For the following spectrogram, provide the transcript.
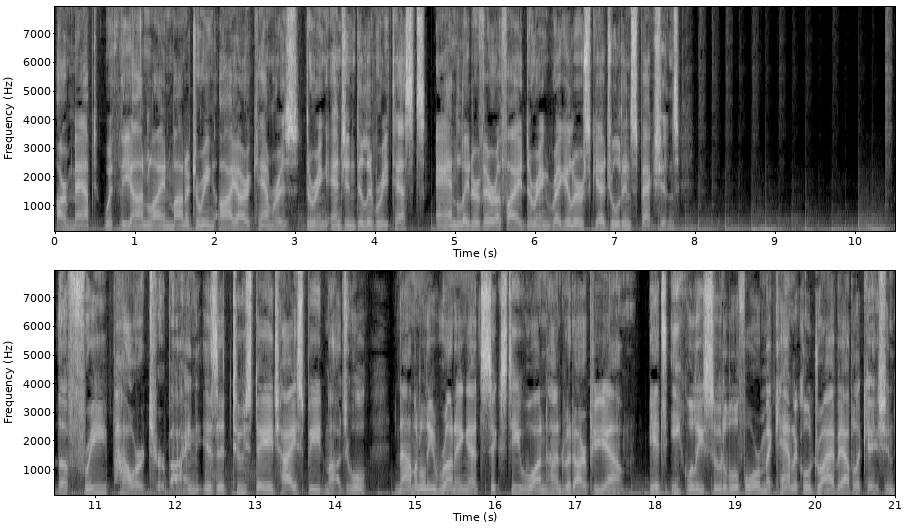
are mapped with the online monitoring IR cameras during engine delivery tests and later verified during regular scheduled inspections the Free Power Turbine is a two-stage high-speed module nominally running at 6100 RPM. It's equally suitable for mechanical drive application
